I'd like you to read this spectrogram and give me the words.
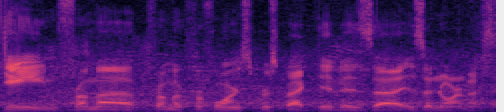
gain from a, from a performance perspective is, uh, is enormous.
